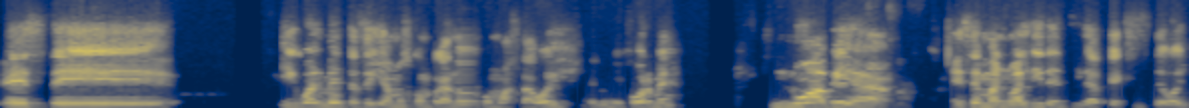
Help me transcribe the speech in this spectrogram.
Este, Igualmente seguíamos comprando como hasta hoy el uniforme. No había ese manual de identidad que existe hoy,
